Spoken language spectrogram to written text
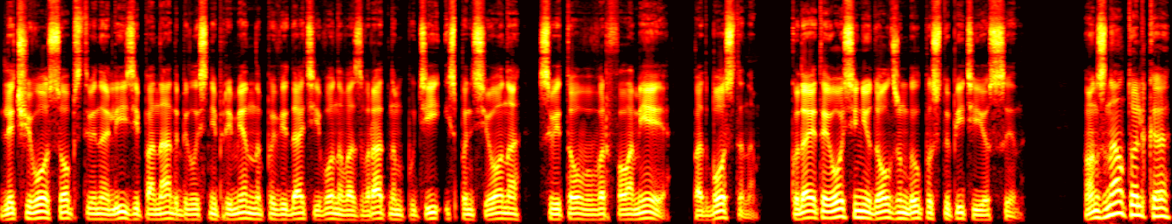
для чего, собственно, Лизе понадобилось непременно повидать его на возвратном пути из пансиона Святого Варфоломея под Бостоном, куда этой осенью должен был поступить ее сын. Он знал только,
